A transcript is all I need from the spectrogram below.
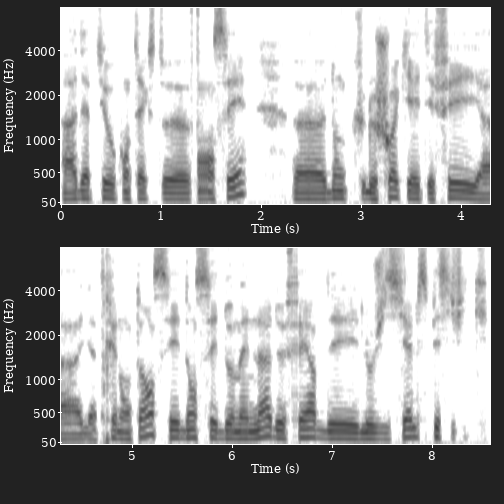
adapter au contexte euh, français. Euh, donc le choix qui a été fait il y a, très longtemps, c'est dans ces domaines-là de faire des logiciels spécifiques.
